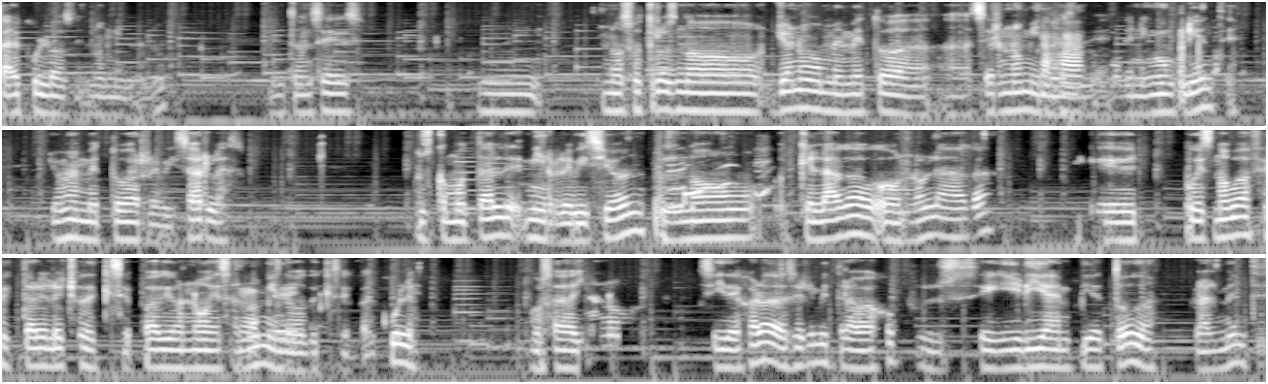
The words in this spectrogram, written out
cálculos de nómina, ¿no? Entonces, mm, nosotros no, yo no me meto a, hacer nóminas de, ningún cliente, yo me meto a revisarlas. Pues como tal, mi revisión, pues no, que la haga o no la haga, eh, pues no va a afectar el hecho de que se pague o no esa nómina o de que se calcule. O sea, ya no, si dejara de hacer mi trabajo, pues seguiría en pie todo, realmente.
